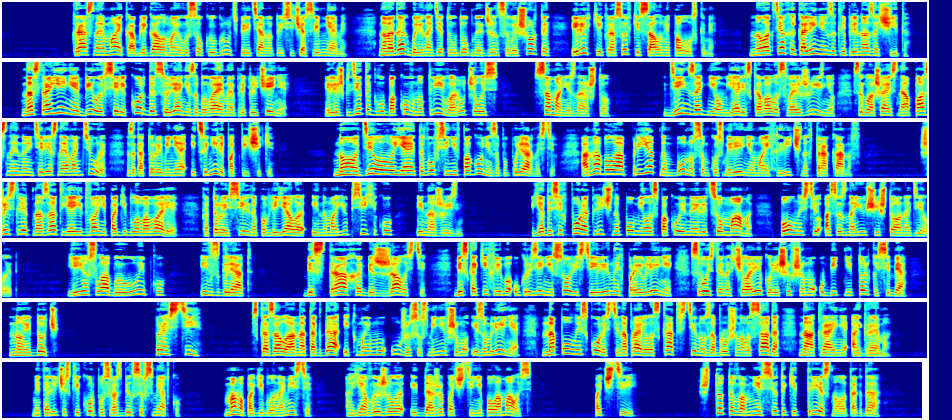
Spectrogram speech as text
Красная майка облегала мою высокую грудь, перетянутую сейчас ремнями. На ногах были надеты удобные джинсовые шорты и легкие кроссовки с алыми полосками. На локтях и коленях закреплена защита. Настроение било все рекорды, суля незабываемое приключение. И лишь где-то глубоко внутри ворочалось... Сама не знаю что. День за днем я рисковала своей жизнью, соглашаясь на опасные, но интересные авантюры, за которые меня и ценили подписчики. Но делала я это вовсе не в погоне за популярностью. Она была приятным бонусом к усмирению моих личных тараканов. Шесть лет назад я едва не погибла в аварии, которая сильно повлияла и на мою психику, и на жизнь. Я до сих пор отлично помнила спокойное лицо мамы, полностью осознающий, что она делает. Ее слабую улыбку и взгляд. Без страха, без жалости, без каких-либо угрызений совести или иных проявлений, свойственных человеку, решившему убить не только себя, но и дочь. «Прости», — сказала она тогда, и к моему ужасу, сменившему изумление, на полной скорости направила скат в стену заброшенного сада на окраине Айгрэма. Металлический корпус разбился в смятку. Мама погибла на месте, а я выжила и даже почти не поломалась. Почти. Что-то во мне все-таки треснуло тогда.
